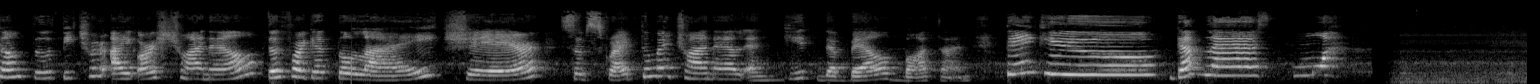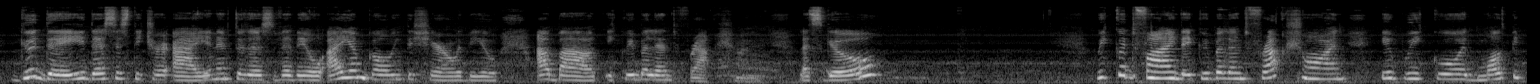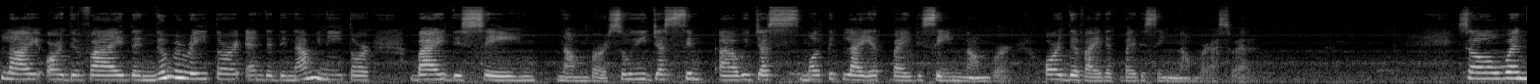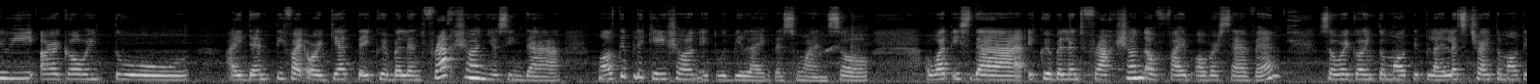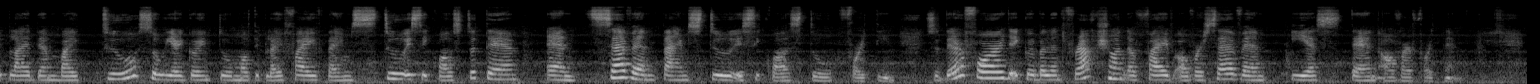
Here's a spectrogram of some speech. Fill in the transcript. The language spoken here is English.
Welcome to Teacher Ai R's channel. Don't forget to like, share, subscribe to my channel, and hit the bell button. Thank you! God bless! Mwah! Good day, this is Teacher Ai and in today's video, I am going to share with you about equivalent fraction. Let's go! We could find the equivalent fraction if we could multiply or divide the numerator and the denominator by the same number. So we just uh, we just multiply it by the same number or divide it by the same number as well. So when we are going to identify or get the equivalent fraction using the multiplication, it would be like this one. So what is the equivalent fraction of 5 over 7? So we're going to multiply, let's try to multiply them by 2. So we are going to multiply 5 times 2 is equals to 10 and 7 times 2 is equals to 14. So therefore, the equivalent fraction of 5 over 7 is 10 over 14.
